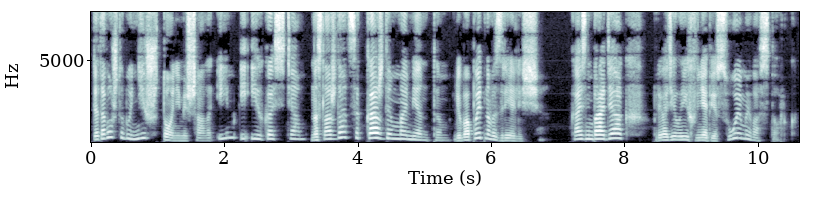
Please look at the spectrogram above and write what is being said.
для того, чтобы ничто не мешало им и их гостям наслаждаться каждым моментом любопытного зрелища. Казнь бродяг приводила их в неописуемый восторг,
